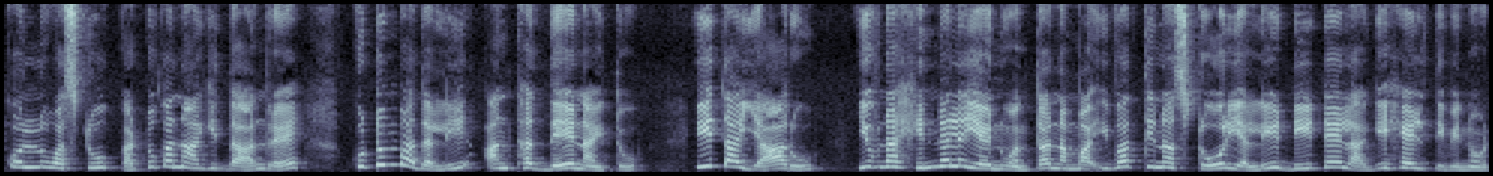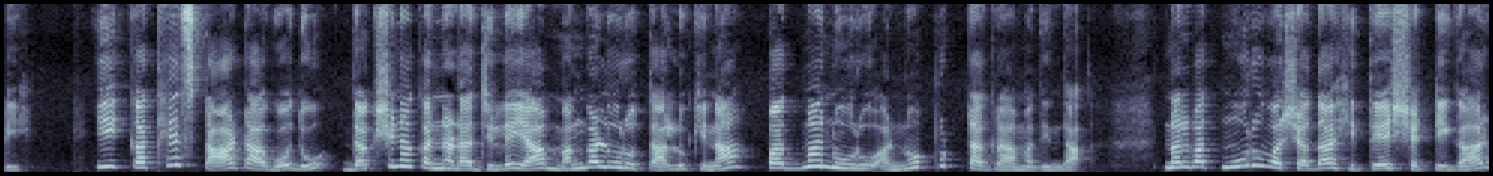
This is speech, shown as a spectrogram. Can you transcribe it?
ಕೊಲ್ಲುವಷ್ಟು ಕಟುಕನಾಗಿದ್ದ ಅಂದರೆ ಕುಟುಂಬದಲ್ಲಿ ಅಂಥದ್ದೇನಾಯಿತು? ಈತ ಯಾರು? ಇವನ ಹಿನ್ನೆಲೆ ಏನು ಅಂತ ನಮ್ಮ ಇವತ್ತಿನ ಸ್ಟೋರಿಯಲ್ಲಿ ಡೀಟೇಲ್ ಆಗಿ ಹೇಳ್ತೀವಿ ನೋಡಿ. ಈ ಕಥೆ ಸ್ಟಾರ್ಟ್ ಆಗೋದು ದಕ್ಷಿಣ ಕನ್ನಡ ಜಿಲ್ಲೆಯ ಮಂಗಳೂರು ತಾಲೂಕಿನ ಪದ್ಮನೂರು ಅನ್ನೋ ಪುಟ್ಟ ಗ್ರಾಮದಿಂದ. ನಲವತ್ತ್ಮೂರು ವರ್ಷದ ಹಿತೇಶ್ ಶೆಟ್ಟಿಗಾರ್,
